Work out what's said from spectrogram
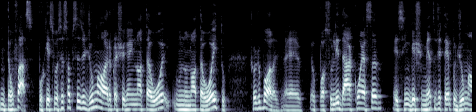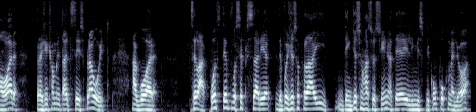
Então faz, porque se você só precisa de uma hora para chegar em nota 8, no nota 8, show de bola. É, eu posso lidar com essa, esse investimento de tempo de uma hora para a gente aumentar de 6 para 8. Agora, sei lá, quanto tempo você precisaria. Depois disso eu falei, aí entendi esse raciocínio, até ele me explicou um pouco melhor.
